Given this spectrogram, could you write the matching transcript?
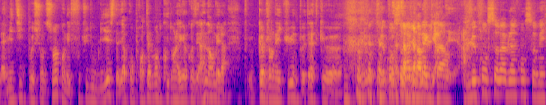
La mythique potion de soin qu'on est foutu d'oublier, c'est-à-dire qu'on prend tellement de coups dans la gueule qu'on se dit Ah non, mais là, comme j'en ai qu'une, peut-être que. Le, consommable, servira la plus tard. garder. le consommable inconsommé.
